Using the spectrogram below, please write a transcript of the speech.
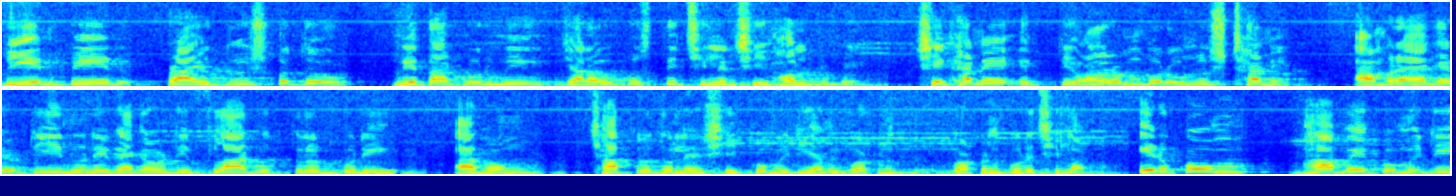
বিএনপির প্রায় দুইশত নেতাকর্মী যারা উপস্থিত ছিলেন সেই হলরুমে। সেখানে একটি অনড়ম্বর অনুষ্ঠানে আমরা এগারোটি ইউনিয়নের এগারোটি ফ্ল্যাগ উত্তোলন করি এবং ছাত্রদলের সেই কমিটি আমি গঠন গঠন করেছিলাম। এরকম ভাবে কমিটি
